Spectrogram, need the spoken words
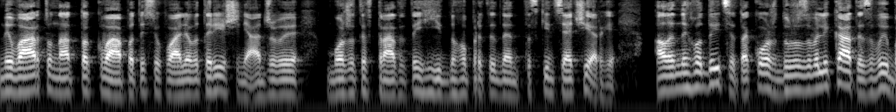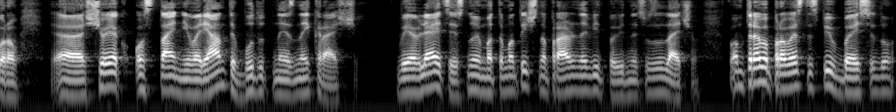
Не варто надто квапитись ухвалювати рішення, адже ви можете втратити гідного претендента з кінця черги. Але не годиться також дуже зволікати з вибором, е, що як останні варіанти будуть не з найкращих. Виявляється, існує математично правильна відповідь на цю задачу. Вам треба провести співбесіду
